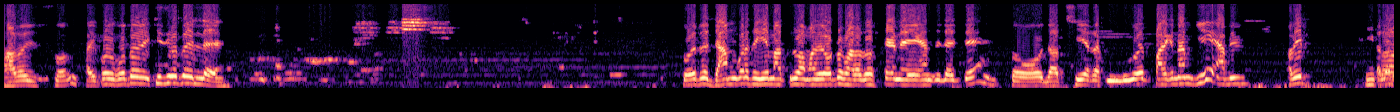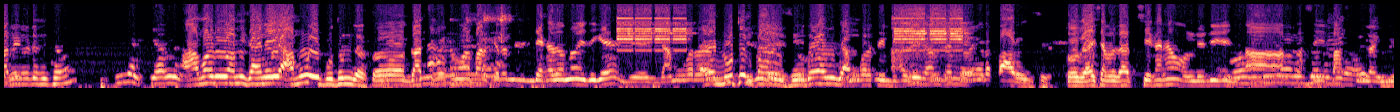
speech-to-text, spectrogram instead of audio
ভালোই ফল। কত, কেজি কত এলে? তো এটা জাম করে থেকে মাত্র আমাদের অটো ভাড়া দশ টাকা নেই এখান থেকে যাইতে। তো যাচ্ছি এটা পার্কের নাম কি? আমারও আমি জানি আমিও এই প্রথম তো যাচ্ছি প্রথম মার্কেট দেখার জন্য এদিকে যে জাম করা নতুন পার হয়েছে এটাও আমি জাম করা থেকে আগে জানতাম না এটা পার হয়েছে। তো গাইস আমরা যাচ্ছি এখানে অলরেডি পাশে লাগবে।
